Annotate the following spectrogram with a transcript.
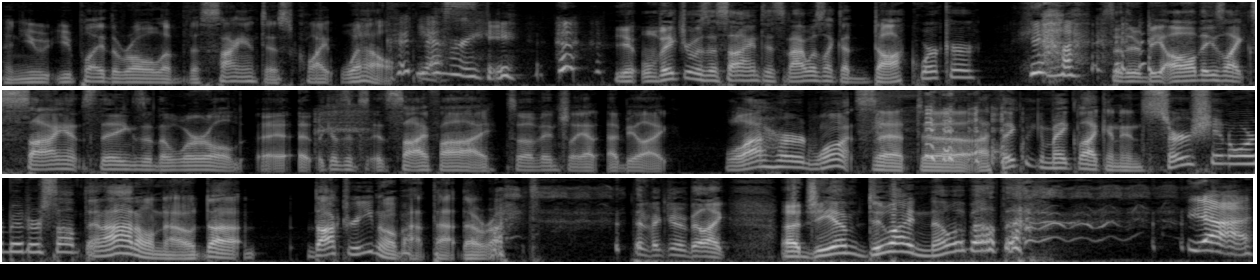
and you you played the role of the scientist quite well. Good memory. yeah, well, Victor was a scientist, and I was like a dock worker. Yeah. so there'd be all these like science things in the world uh, uh because it's it's sci-fi. So eventually, I'd, I'd be like, well, I heard once that uh, I think we can make like an insertion orbit or something. I don't know. doctor, you know about that though, right? then Victor would be like, uh, GM, do I know about that? yeah.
